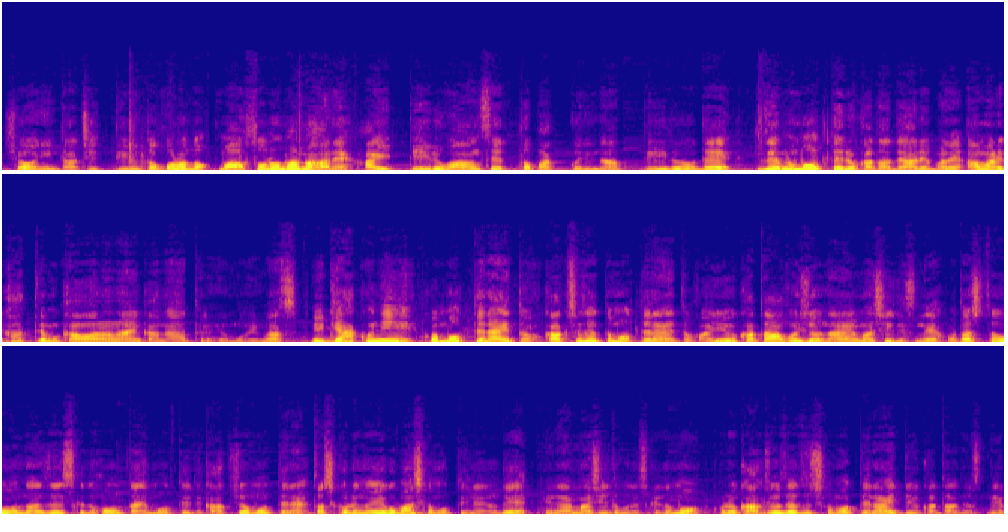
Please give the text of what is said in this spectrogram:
商人たちっていうところの、まあそのままがね、入っているワンセットパックになっているので、全部持ってる方であればね、あまり買っても変わらないかなというふうに思います。で、逆に、これ持ってないと、拡張セット持ってないとかいう方は非常に悩ましいですね。私と同じですけど、本体持っていて拡張持ってない。私これの英語版しか持っていないので、悩ましいところですけども、この拡張セットしか持ってないという方はですね、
